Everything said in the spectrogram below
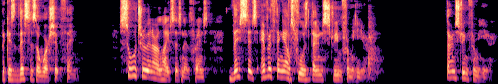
because this is a worship thing. So true in our lives, isn't it, friends? This is, everything else flows downstream from here. Downstream from here.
